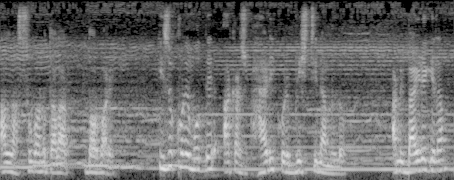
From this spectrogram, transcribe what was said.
আল্লাহ সুবানু তালার দরবারে। কিছুক্ষণের মধ্যে আকাশ ভারী করে বৃষ্টি নামল। আমি বাইরে গেলাম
